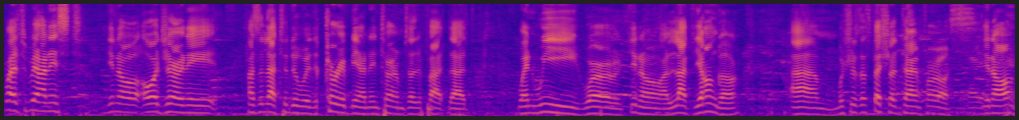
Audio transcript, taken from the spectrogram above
Well, to be honest, you know, our journey has a lot to do with the Caribbean in terms of the fact that when we were, you know, a lot younger, um, which was a special time for us, you know,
